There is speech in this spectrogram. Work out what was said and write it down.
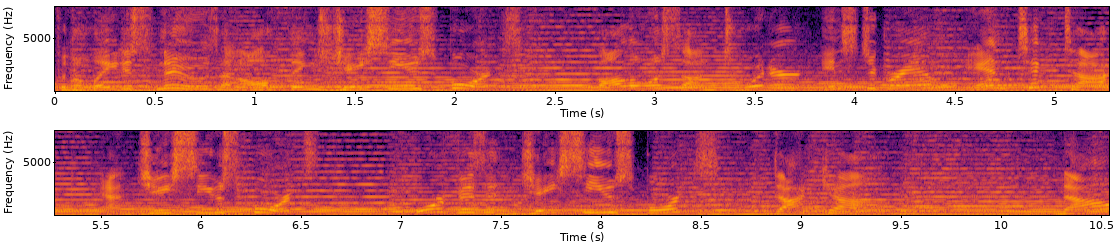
For the latest news on all things JCU Sports, follow us on Twitter, Instagram, and TikTok at JCU Sports or visit jcusports.com. Now,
